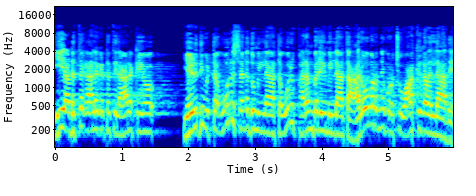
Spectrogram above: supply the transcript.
ഈ അടുത്ത കാലഘട്ടത്തിൽ ആരൊക്കെയോ എഴുതിവിട്ട ഒരു സനതുമില്ലാത്ത ഒരു പരമ്പരയുമില്ലാത്ത ആരോ പറഞ്ഞ കുറച്ച് വാക്കുകളല്ലാതെ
